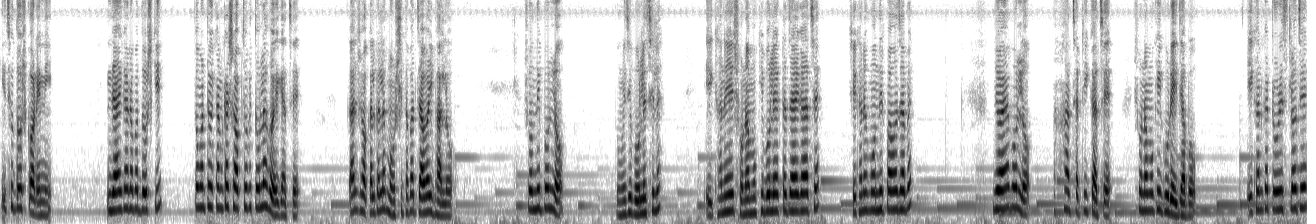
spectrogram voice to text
কিছু দোষ করেনি। জায়গার আবার দোষ কি? তোমার তো এখানকার সব ছবি তোলা হয়ে গেছে। কাল সকালবেলা মুর্শিদাবাদ যাওয়াই ভালো। সন্দীপ বলল তুমি যে বলেছিলে, এখানে সোনামুখী বলে একটা জায়গা আছে, সেখানে মন্দির পাওয়া যাবে? জয়া বলল আচ্ছা ঠিক আছে, সোনামুখী ঘুরেই যাব। এখানকার টুরিস্ট লজে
